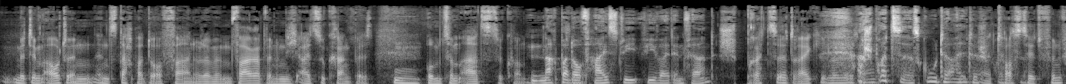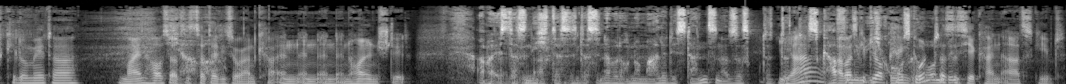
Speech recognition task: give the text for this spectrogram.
mit dem Auto in, ins Nachbardorf fahren oder mit dem Fahrrad, wenn du nicht allzu krank bist, Mhm. um zum Arzt zu kommen. Nachbardorf heißt wie, wie weit entfernt? Sprötze drei Kilometer, Ach, Sprötze, das gute alte äh, Sprötze. Tosted fünf Kilometer, Mein Hausarzt Ja, ist tatsächlich sogar in, in, in, in, in Hollenstedt. Aber ist das nicht, das, sind- das sind aber doch normale Distanzen. Also das, das, Ja, das Kaff, aber es gibt ja auch keinen Grund, dass bin. es hier keinen Arzt gibt.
